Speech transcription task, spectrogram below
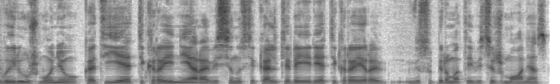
įvairių žmonių, kad jie tikrai nėra visi nusikaltėliai ir jie tikrai yra visų pirma tai visi žmonės,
